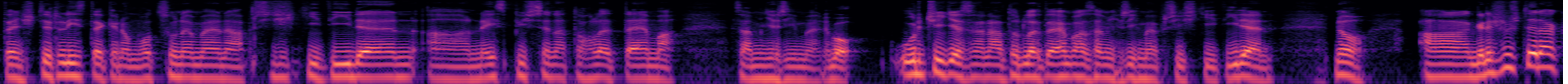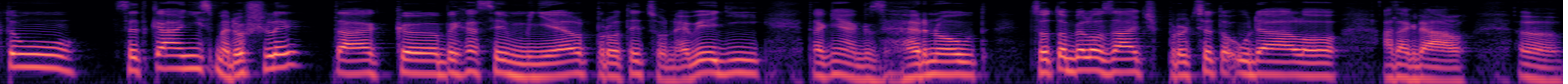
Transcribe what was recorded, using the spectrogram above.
ten čtyřlístek jenom odsuneme na příští týden a nejspíš se na tohle téma zaměříme, nebo určitě se na tohle téma zaměříme příští týden. No a když už teda k tomu setkání jsme došli, tak eh, bych asi měl pro ty, co nevědí, tak nějak zhrnout, co to bylo zač, proč se to událo a tak dál. Eh,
